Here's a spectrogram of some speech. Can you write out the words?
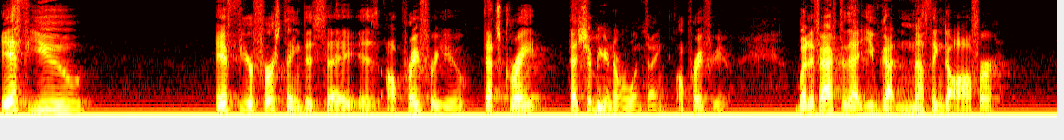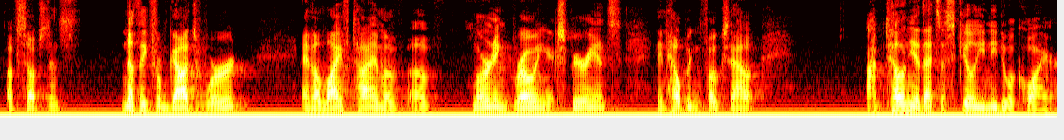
If you if your first thing to say is I'll pray for you, that's great. That should be your number one thing. I'll pray for you. But if after that you've got nothing to offer of substance, nothing from God's word, and a lifetime of, of learning, growing experience, and helping folks out, I'm telling you that's a skill you need to acquire.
